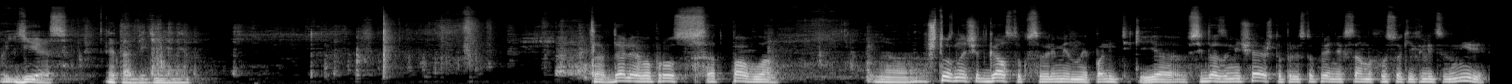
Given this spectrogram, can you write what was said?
ЕС, это объединение. Так, далее вопрос от Павла. Э, Что значит галстук в современной политике? Я всегда замечаю, что при выступлениях самых высоких лиц в мире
